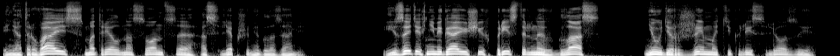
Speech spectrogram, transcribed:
и, не отрываясь, смотрел на солнце ослепшими глазами. Из этих немигающих пристальных глаз неудержимо текли слезы.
